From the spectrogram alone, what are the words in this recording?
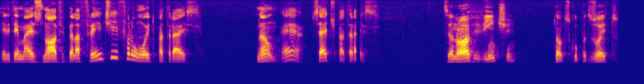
ele tem mais 9 pela frente e foram 8 para trás. Não, é, 7 para trás. 19, 20. Não, desculpa, 18.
